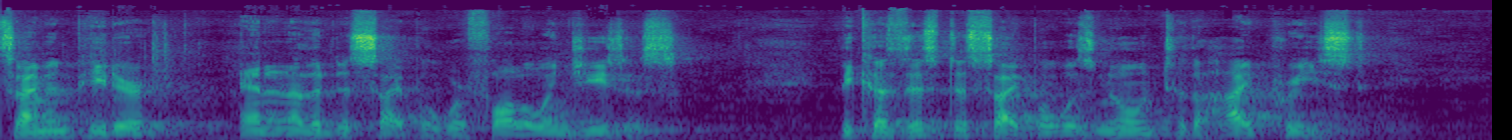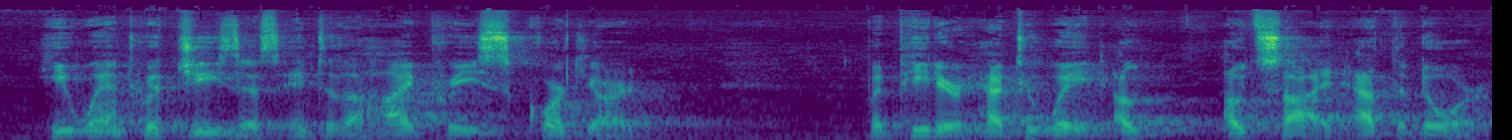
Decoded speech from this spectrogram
Simon Peter and another disciple were following Jesus. Because this disciple was known to the high priest, he went with Jesus into the high priest's courtyard. But Peter had to wait out, outside at the door.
